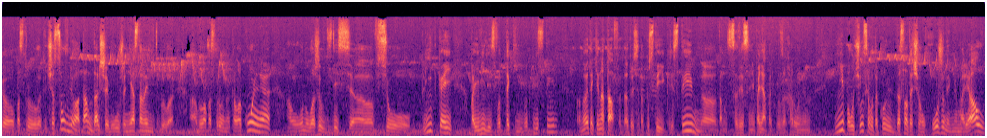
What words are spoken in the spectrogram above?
э, построил эту часовню, а там дальше его уже не остановить было. А, Была построена колокольня, а он уложил здесь все плиткой, появились вот такие вот кресты. Но это кинотафы, да, то есть это пустые кресты, э, там, соответственно, непонятно, кто захоронен. И получился вот такой достаточно ухоженный мемориал,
